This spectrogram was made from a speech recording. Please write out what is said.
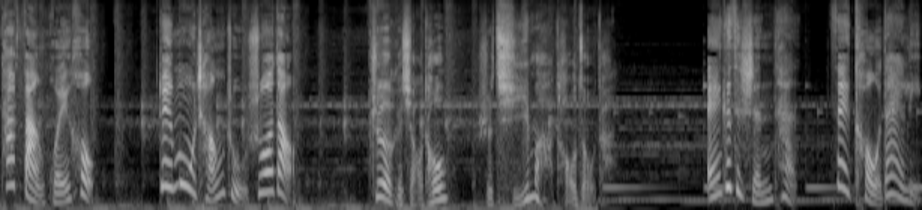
他返回后，对牧场主说道：“这个小偷是骑马逃走的。”X 神探在口袋里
